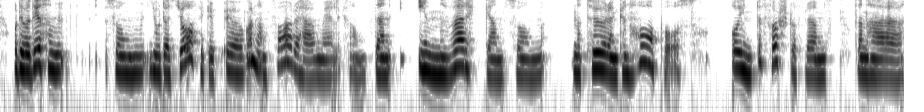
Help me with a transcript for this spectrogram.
Och det var det som, som gjorde att jag fick upp ögonen för det här med liksom den inverkan som naturen kan ha på oss. Och inte först och främst den här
